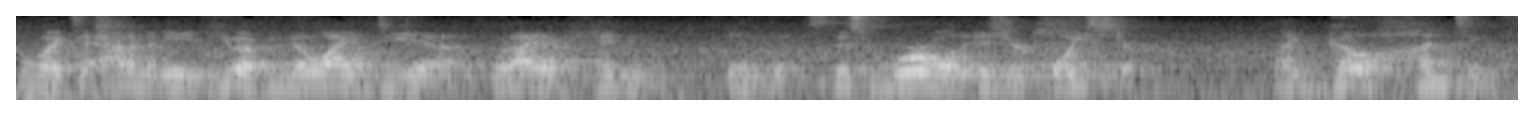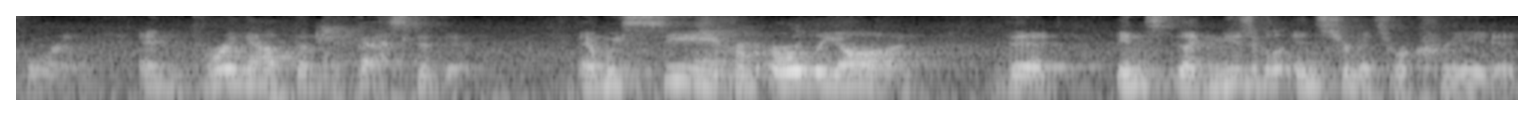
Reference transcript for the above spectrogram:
Boy, to Adam and Eve, you have no idea what I have hidden in this. This world is your oyster. Like, go hunting for it and bring out the best of it. And we see from early on that in, like musical instruments were created.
